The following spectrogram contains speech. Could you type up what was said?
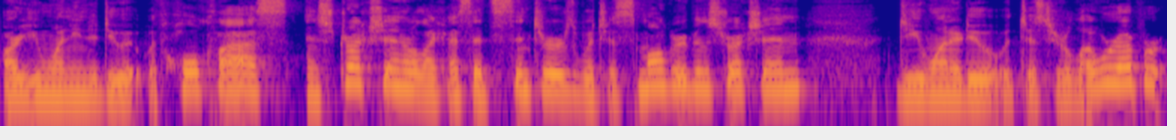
Are you wanting to do it with whole class instruction? Or, like I said, centers, which is small group instruction? Do you want to do it with just your lower upper,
